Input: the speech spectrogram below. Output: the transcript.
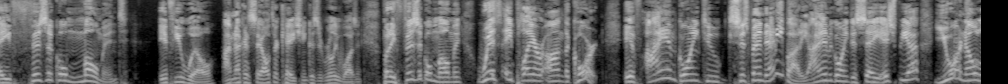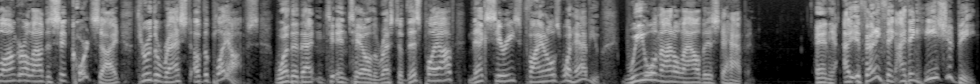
a physical moment if you will. I'm not going to say altercation because it really wasn't, but a physical moment with a player on the court. If I am going to suspend anybody, I am going to say, Ishbia, you are no longer allowed to sit courtside through the rest of the playoffs, whether that entail the rest of this playoff, next series, finals, what have you. We will not allow this to happen. And if anything, I think he should be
